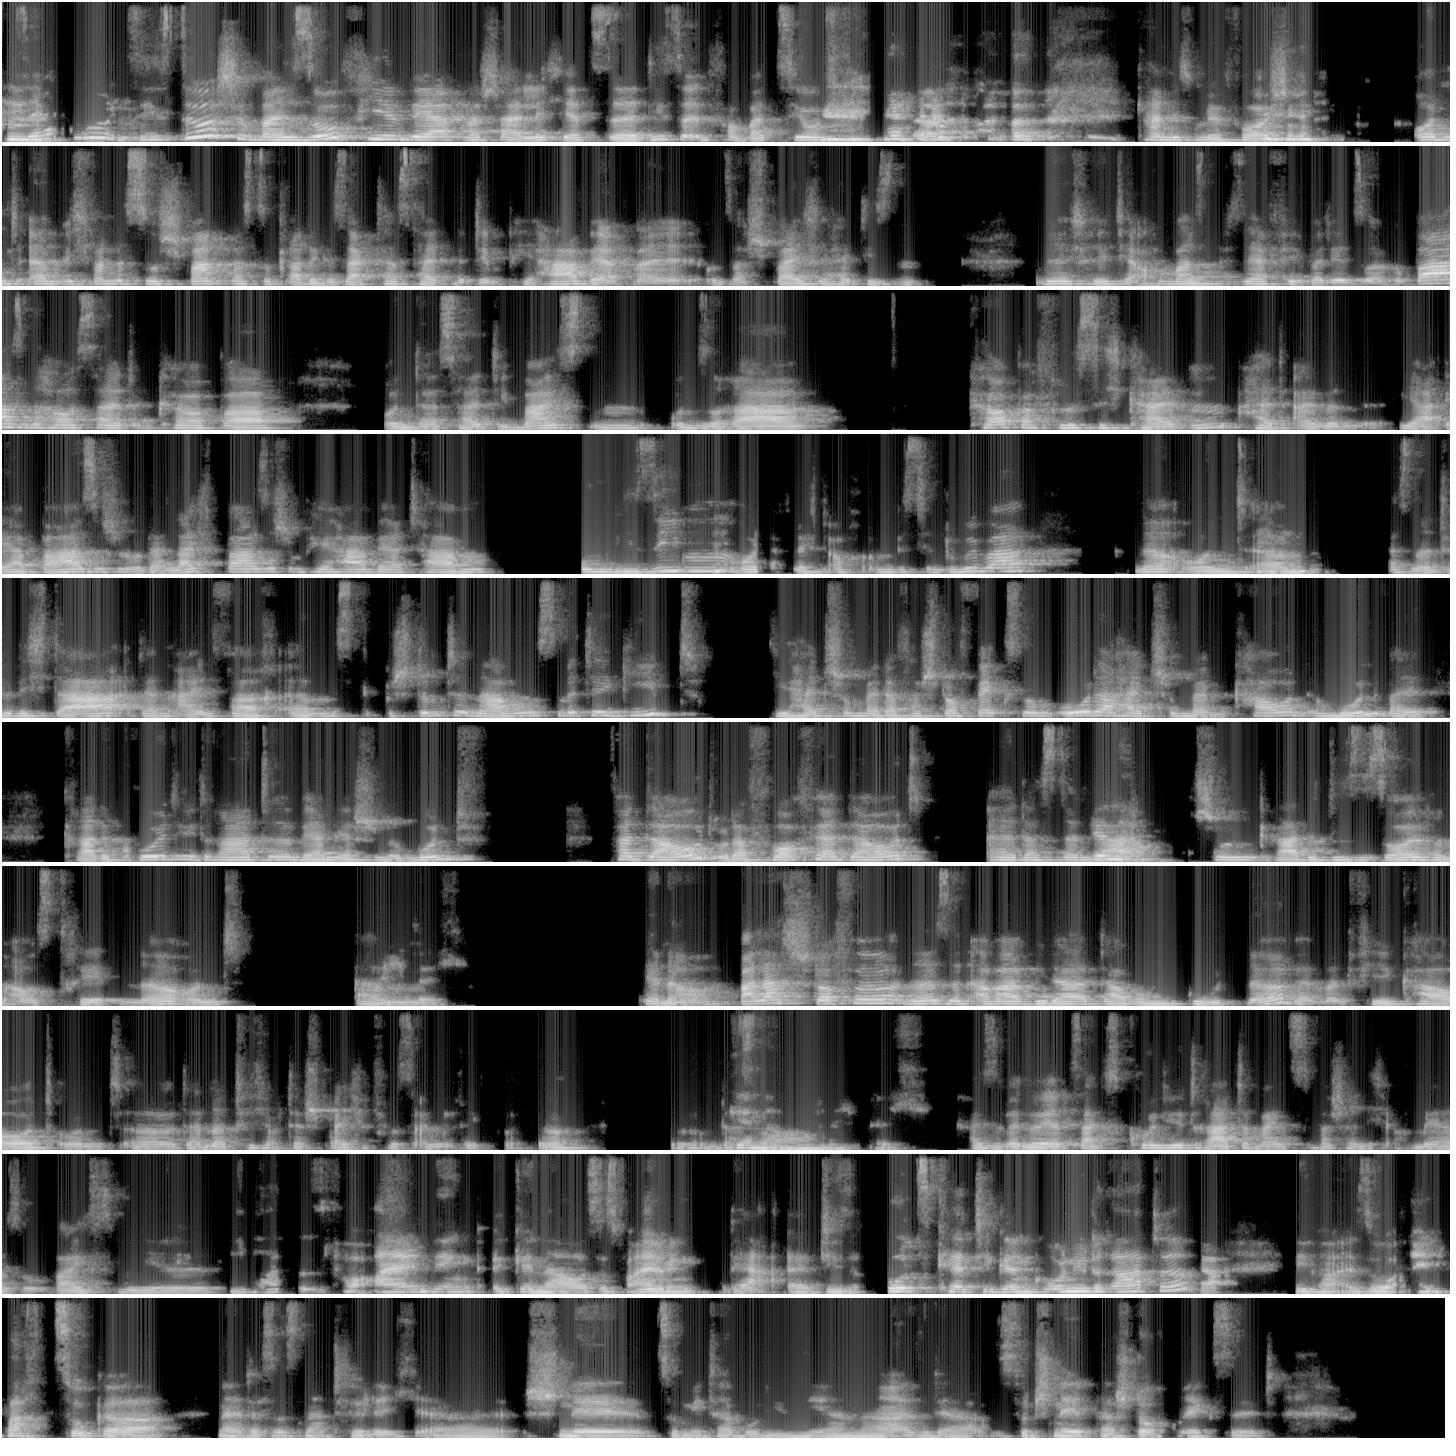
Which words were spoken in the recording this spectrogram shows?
Sehr gut, siehst du schon mal so viel wert wahrscheinlich jetzt äh, diese Information, ne? kann ich mir vorstellen. Und ähm, ich fand es so spannend, was du gerade gesagt hast, halt mit dem pH-Wert, weil unser Speichel halt diesen, ne, ich rede ja auch immer sehr viel über den Säurebasenhaushalt im Körper und dass halt die meisten unserer Körperflüssigkeiten halt einen ja eher basischen oder leicht basischen pH-Wert haben, um die sieben mhm. oder vielleicht auch ein bisschen drüber. Ne? Und mhm. ähm, dass natürlich da dann einfach ähm, es bestimmte Nahrungsmittel gibt, die halt schon bei der Verstoffwechslung oder halt schon beim Kauen im Mund, weil gerade Kohlenhydrate werden ja schon im Mund verdaut oder vorverdaut, äh, dass dann genau. da schon gerade diese Säuren austreten. Ne? Und ähm, Richtig. Genau, Ballaststoffe ne, sind aber wieder darum gut, ne, wenn man viel kaut und äh, dann natürlich auch der Speichelfluss angeregt wird. Ne? Um genau, richtig. Also wenn du jetzt sagst Kohlenhydrate, meinst du wahrscheinlich auch mehr so Weißmehl. Ja, es ist vor allen Dingen, äh, genau, es ist vor allen Dingen der, äh, diese kurzkettigen Kohlenhydrate, ja. die so Einfachzucker, na, das ist natürlich äh, schnell zu metabolisieren, ne? also der, es wird schnell verstoffwechselt.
